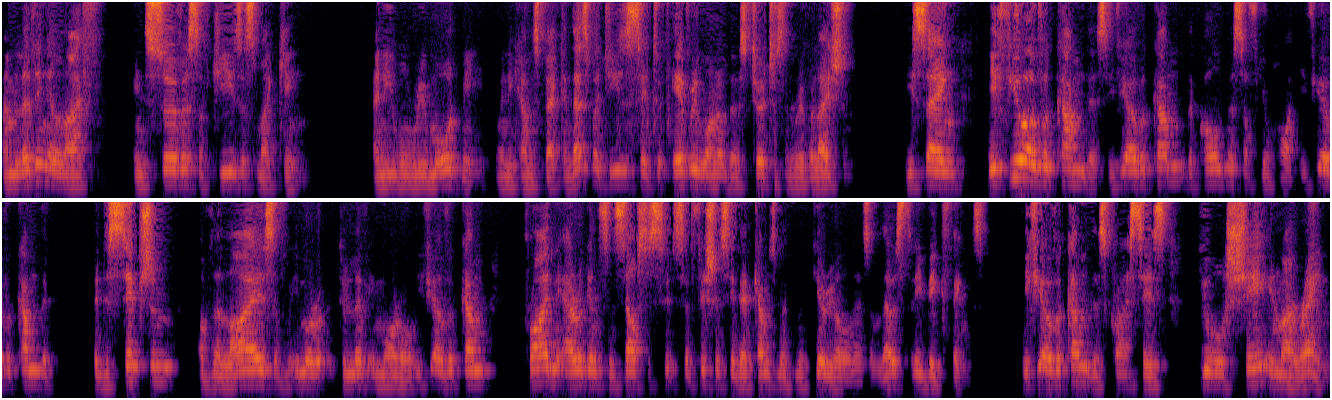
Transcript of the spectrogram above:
I'm living a life in service of Jesus, my King, and He will reward me when He comes back. And that's what Jesus said to every one of those churches in Revelation. He's saying, if you overcome this, if you overcome the coldness of your heart, if you overcome the, the deception of the lies of to live immoral, if you overcome pride and arrogance and self sufficiency that comes with materialism, those three big things. If you overcome this, Christ says, you will share in my reign.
